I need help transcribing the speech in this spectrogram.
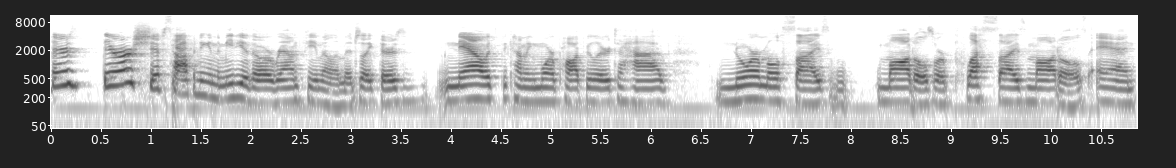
there's there are shifts happening in the media though around female image. Like there's now it's becoming more popular to have normal size models or plus size models and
